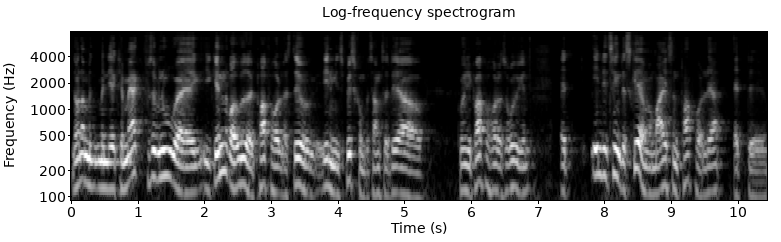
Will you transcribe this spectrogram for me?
Nå, nej, men, men jeg kan mærke, for eksempel nu er jeg igen røget ud af et parforhold, altså det er jo en af mine spidskompetencer, det er at gå ind i parforhold og så ryge igen. At en af de ting, der sker med mig i sådan et parforhold, er, at øh,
